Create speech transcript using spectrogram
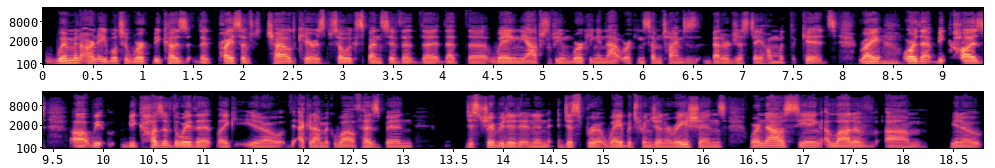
women aren't able to work because the price of childcare is so expensive that the that the weighing the options between working and not working sometimes is better just stay home with the kids right mm-hmm. or that because uh, we because of the way that like you know the economic wealth has been distributed in a disparate way between generations we're now seeing a lot of um, you know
